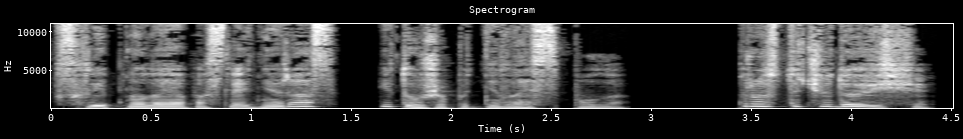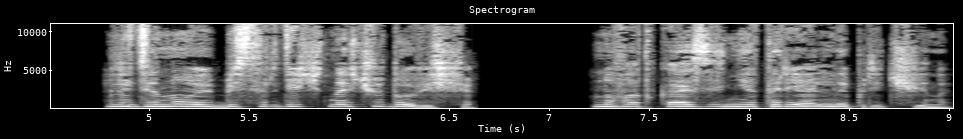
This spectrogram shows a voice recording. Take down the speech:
Всхлипнула я последний раз и тоже поднялась с пола. «Просто чудовище! Ледяное бессердечное чудовище. Но в отказе нет реальной причины.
